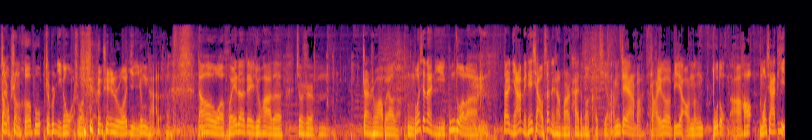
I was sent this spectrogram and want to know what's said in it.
稻盛和夫，这不是你跟我说的，这是我引用他的。然后我回的这句话的，就是嗯，站着说话不腰疼。不过现在你工作了。但是你丫每天下午三点上班，太他妈可气了。咱们这样吧，找一个比较能读懂的啊。好，磨下 T，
